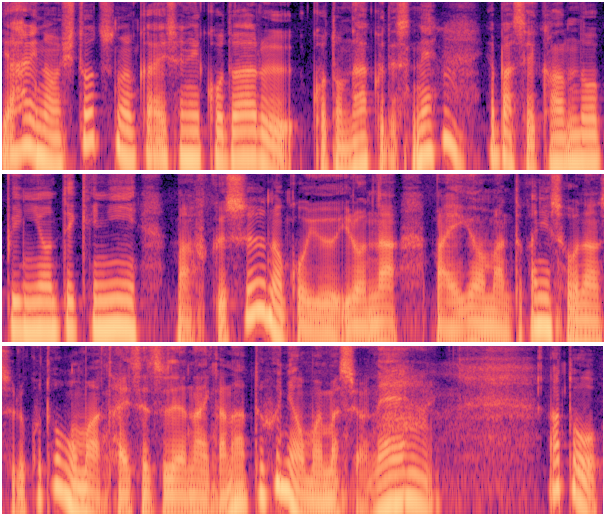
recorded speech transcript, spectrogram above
やはりの一つの会社にこだわることなくですね、やっぱセカンドオピニオン的に、まあ複数のこういういろんな、まあ営業マンとかに相談することもまあ大切ではないかなというふうには思いますよね。はい。あと、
